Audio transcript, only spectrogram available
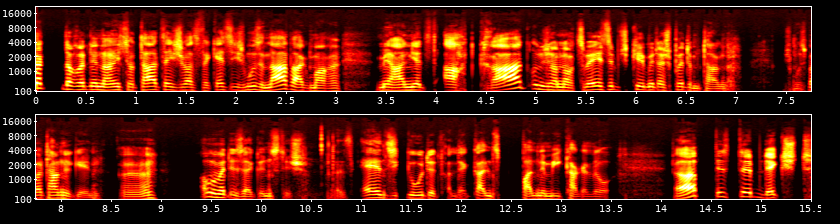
Gott, habe ich so tatsächlich was vergessen. Ich muss einen Nachtrag machen. Wir haben jetzt 8 Grad und ich habe noch 72 Kilometer Sprit im Tank. Ich muss mal tanken gehen. Äh, aber im Moment ist er günstig. Das ist einzig Gute an der ganzen Pandemie-Kacke so. Ja, bis demnächst.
